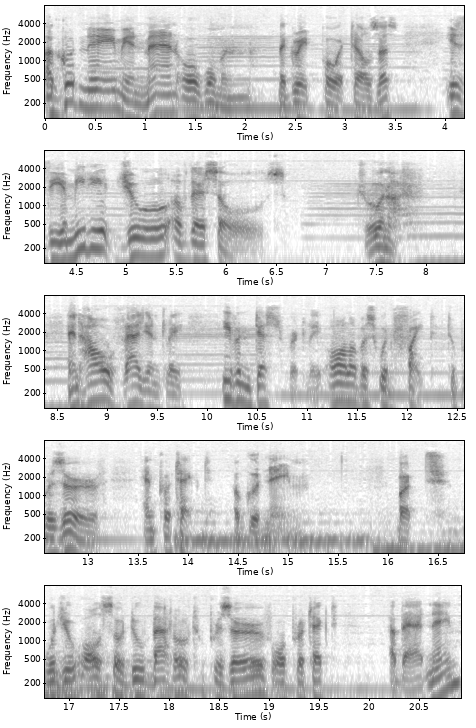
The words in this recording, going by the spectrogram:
A good name in man or woman, the great poet tells us, is the immediate jewel of their souls. True enough. And how valiantly, even desperately, all of us would fight to preserve and protect a good name. But would you also do battle to preserve or protect a bad name?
